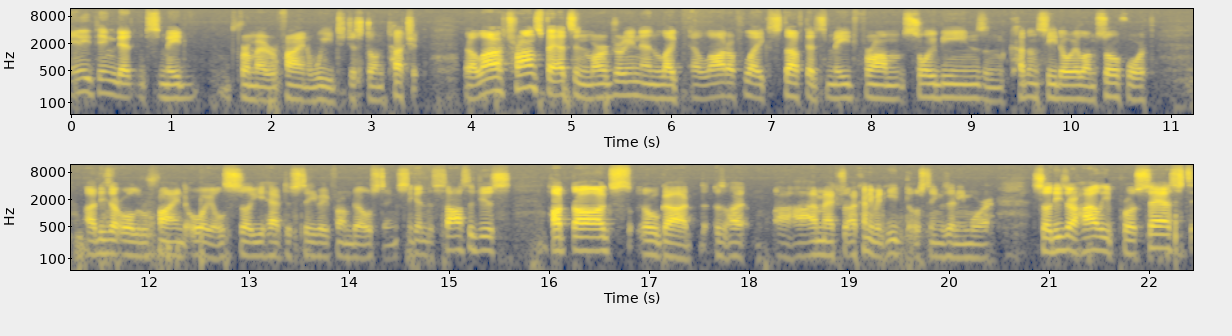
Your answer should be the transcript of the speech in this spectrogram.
anything that's made from a refined wheat. Just don't touch it. There are a lot of trans fats in margarine and like a lot of like stuff that's made from soybeans and cottonseed oil and so forth. Uh, these are all refined oils, so you have to stay away from those things. Again, the sausages, hot dogs. Oh God, I, I'm actually I can't even eat those things anymore. So these are highly processed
